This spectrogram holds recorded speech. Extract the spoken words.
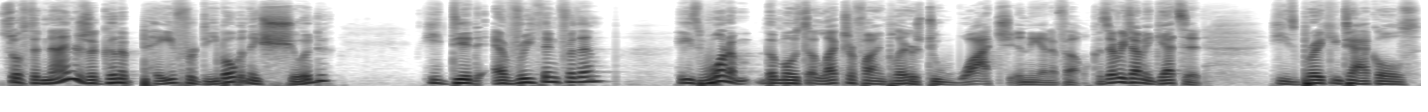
So if the Niners are going to pay for Deebo, and they should, he did everything for them. He's one of the most electrifying players to watch in the NFL because every time he gets it, he's breaking tackles,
